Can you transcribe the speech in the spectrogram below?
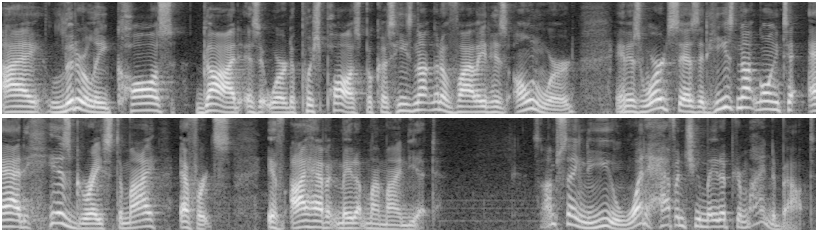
I literally cause God, as it were, to push pause because He's not going to violate His own word. And His word says that He's not going to add His grace to my efforts if I haven't made up my mind yet. So I'm saying to you, what haven't you made up your mind about?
